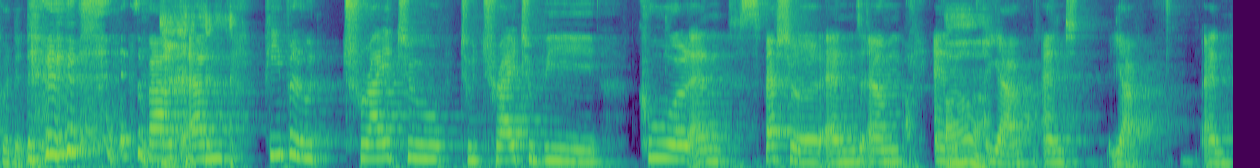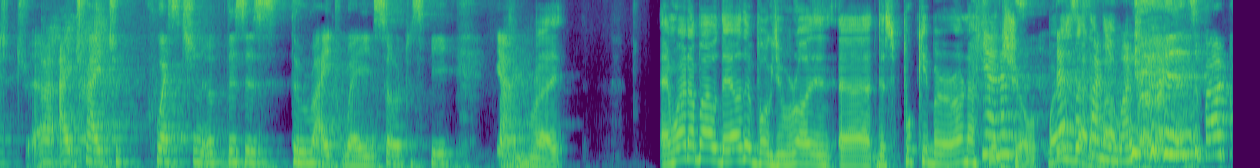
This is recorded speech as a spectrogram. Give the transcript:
put it? it's about um, people who try to to try to be cool and special and um, and Ah. yeah and yeah and uh, I try to question if this is the right way, so to speak. Yeah. Right. And what about the other book you wrote, in, uh, the Spooky Verona Yeah, Freak Show? What that's is that a funny about? one. it's about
